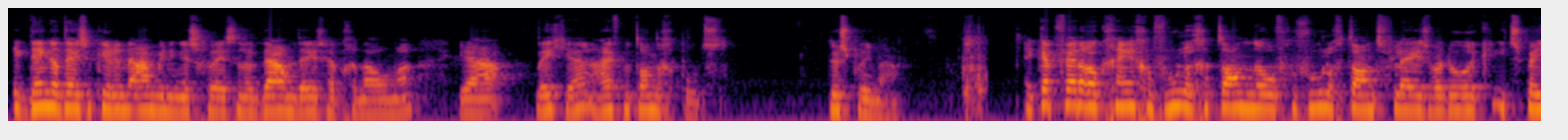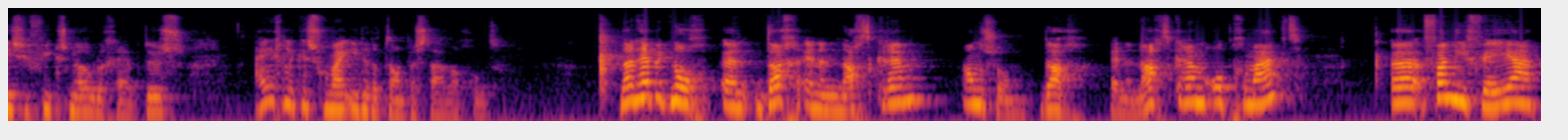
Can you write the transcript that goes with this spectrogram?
Ik denk dat deze keer in de aanbieding is geweest en dat ik daarom deze heb genomen. Ja, weet je, hij heeft mijn tanden gepoetst. Dus prima. Ik heb verder ook geen gevoelige tanden of gevoelig tandvlees waardoor ik iets specifieks nodig heb. Dus eigenlijk is voor mij iedere tandpasta wel goed. Dan heb ik nog een dag- en een nachtcreme. Andersom, dag- en een nachtcreme opgemaakt. Uh, van Nivea.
